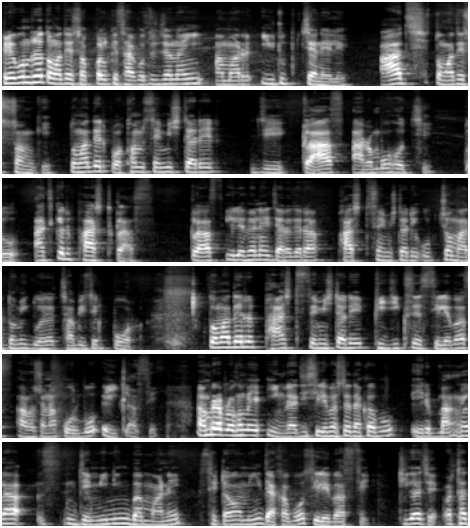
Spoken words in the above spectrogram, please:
প্রিয় বন্ধুরা, তোমাদের সকলকে স্বাগত জানাই আমার ইউটিউব চ্যানেলে। আজ তোমাদের সঙ্গে তোমাদের প্রথম সেমিস্টারের যে ক্লাস আরম্ভ হচ্ছে, তো আজকের ফার্স্ট ক্লাস ক্লাস ইলেভেনে যারা যারা ফার্স্ট সেমিস্টারে উচ্চ মাধ্যমিক দু হাজার পর তোমাদের ফার্স্ট সেমিস্টারে ফিজিক্সের সিলেবাস আলোচনা করব এই ক্লাসে আমরা প্রথমে ইংরাজি সিলেবাসটা দেখাবো, এর বাংলা যে মিনিং বা মানে সেটাও আমি দেখাবো সিলেবাসে ঠিক আছে? অর্থাৎ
